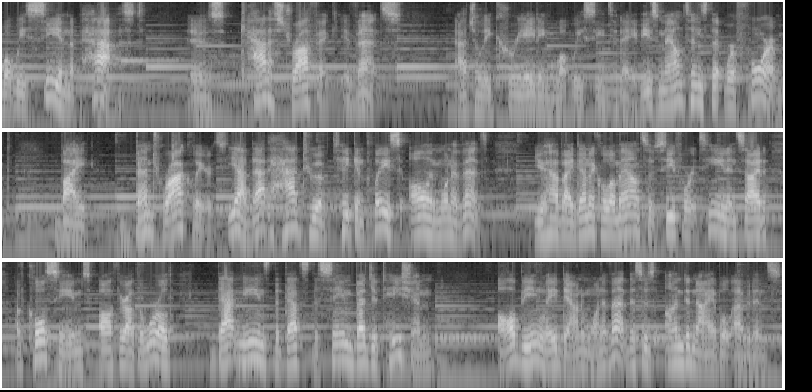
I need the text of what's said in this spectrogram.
What we see in the past is catastrophic events actually creating what we see today. These mountains that were formed by bent rock layers, yeah, that had to have taken place all in one event. You have identical amounts of C14 inside of coal seams all throughout the world. That means that that's the same vegetation all being laid down in one event. This is undeniable evidence.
